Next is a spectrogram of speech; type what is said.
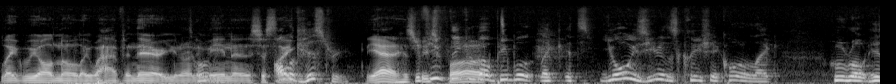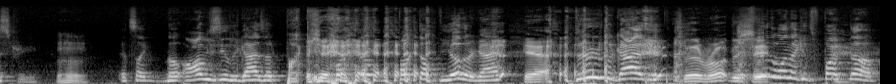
Like we all know, like what happened there. You know what Totally. I mean? And it's just All like, of history. yeah, history. If you think about people, like it's you always hear this cliche quote like, "Who wrote history?" hmm It's like the obviously the guys that fucking Yeah. fucked, up, fucked up the other guy. Yeah, They're the guys. That, wrote the if you're shit. the one that gets fucked up,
